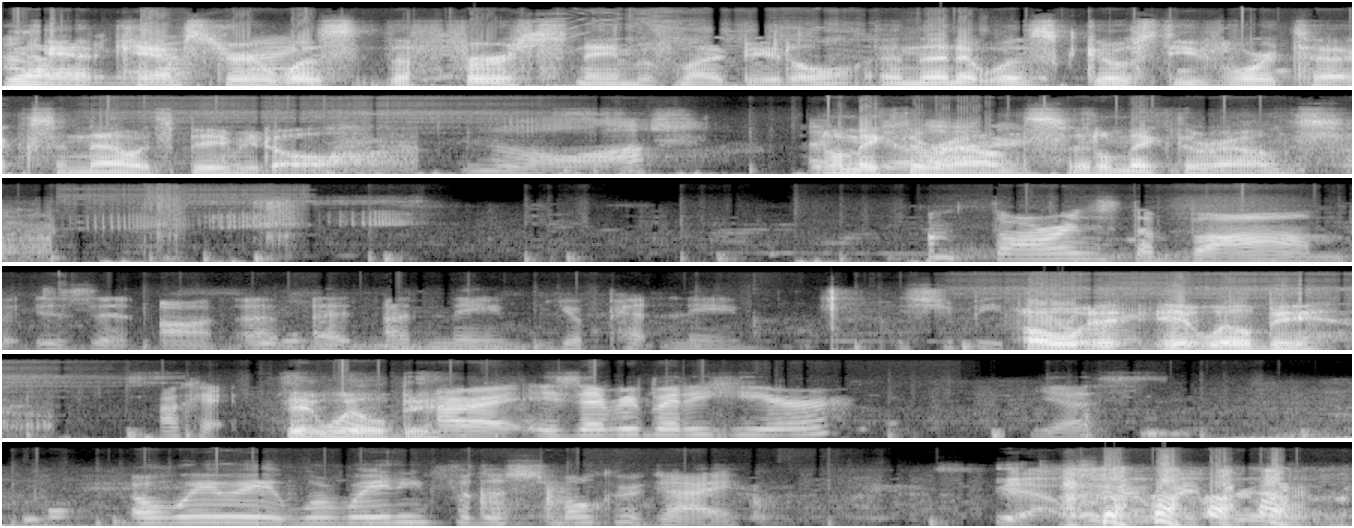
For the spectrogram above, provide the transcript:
Yeah. Cam- Camster outside. was the first name of my beetle, and then it was Ghosty Vortex, and now it's Baby Doll. Aw. It'll make the rounds. It'll make the rounds. Thorns the bomb isn't uh, a, a, a name, your pet name. It should be. Oh, it, it will be. Okay. It will be. All right. Is everybody here? Yes. Oh wait, wait. We're waiting for the smoker guy. Yeah, we gotta wait for him.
